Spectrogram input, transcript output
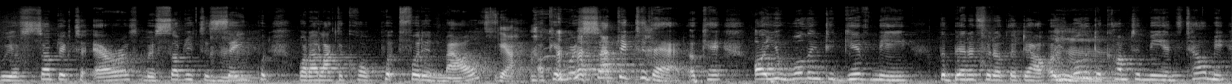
we are subject to errors. We're subject to mm-hmm. saying put what I like to call put foot in mouth. Yeah. Okay, we're subject to that. Okay, are you willing to give me the benefit of the doubt? Are you mm-hmm. willing to come to me and tell me?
